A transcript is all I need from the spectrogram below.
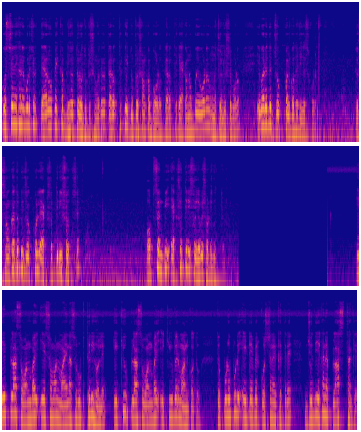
কোশ্চেন এখানে বলেছিল তেরো অপেক্ষা বৃহত্তর দুটি সংখ্যা থেকে তেরো থেকেই দুটো সংখ্যা বড়, তেরো থেকে একানব্বই বড়, উনচল্লিশে বড়। এবার এদের যোগফল কথা জিজ্ঞেস করে। তো সংখ্যা দুটি যোগ করলে একশো তিরিশ হচ্ছে অপশান বি একশো তিরিশ হয়ে যাবে সঠিক উত্তর। A plus one by a সমান মাইনাস রুট থ্রি হলে a cube plus one by a কিউবের মান কত? তো পুরোপুরি এই টাইপের কোশ্চেনের ক্ষেত্রে যদি এখানে প্লাস থাকে,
